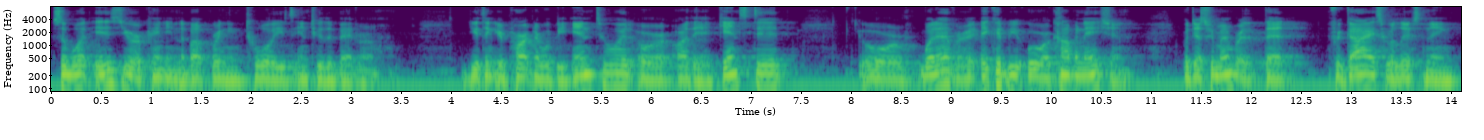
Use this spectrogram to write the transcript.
so what is your opinion about bringing toys into the bedroom? Do you think your partner would be into it, or are they against it, or whatever? It could be, or a combination. But just remember that for guys who are listening,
